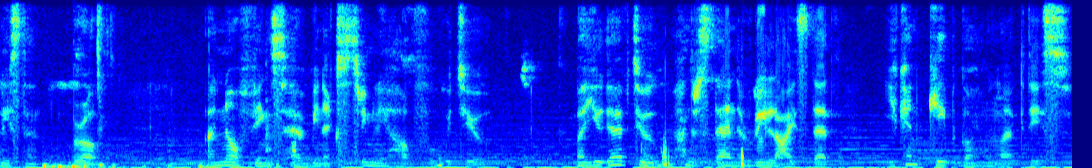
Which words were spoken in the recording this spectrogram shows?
Listen, bro. I know things have been extremely helpful with you, but you have to understand and realize that you can't keep going like this.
